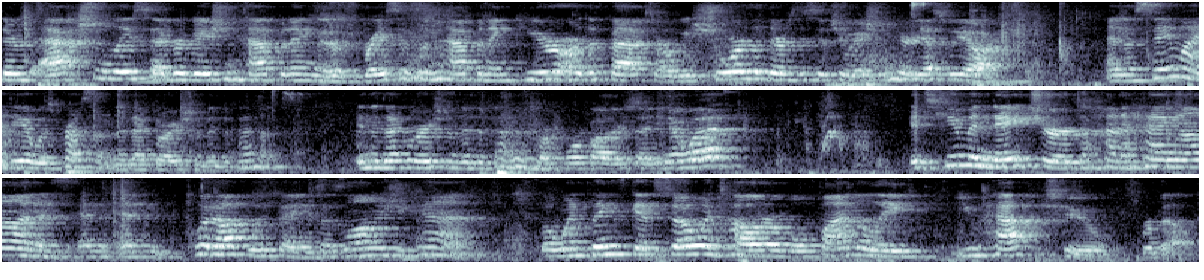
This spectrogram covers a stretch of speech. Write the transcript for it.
There's actually segregation happening, there's racism happening. Here are the facts. Are we sure that there's a situation here? Yes, we are. And the same idea was present in the Declaration of Independence. In the Declaration of Independence, our forefathers said, you know what? It's human nature to kind of hang on and, and, and put up with things as long as you can. But when things get so intolerable, finally, you have to rebel,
